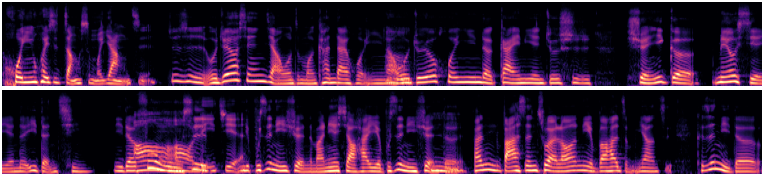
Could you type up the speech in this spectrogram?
婚姻会是长什么样子？就是我觉得要先讲我怎么看待婚姻啊。我觉得婚姻的概念就是选一个没有血缘的一等亲。你的父母是理解你不是你选的嘛？你的小孩也不是你选的，反正你把他生出来，然后你也不知道他怎么样子。可是你的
